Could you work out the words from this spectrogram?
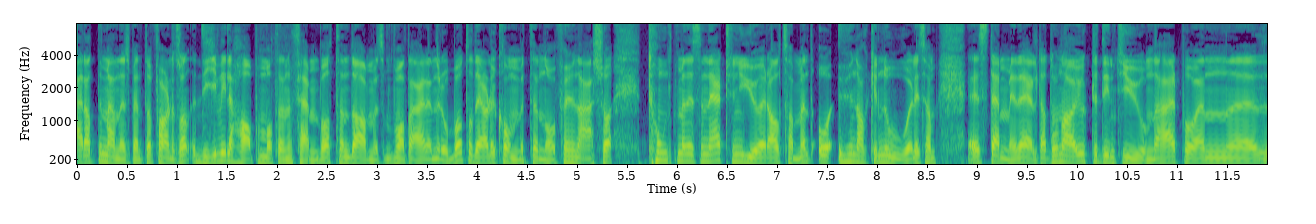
er at management og faren og sånn, de ville ha på en måte en fembot, en dame som på en måte er en robot, og det har det kommet til nå, for hun er så tungt medisinert, hun gjør alt sammen, og hun har ikke noe liksom, stemme i det hele tatt. Hun har gjort et intervju om det her på en, eh,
